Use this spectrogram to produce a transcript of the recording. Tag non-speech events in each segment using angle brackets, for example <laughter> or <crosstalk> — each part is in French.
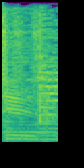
too.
